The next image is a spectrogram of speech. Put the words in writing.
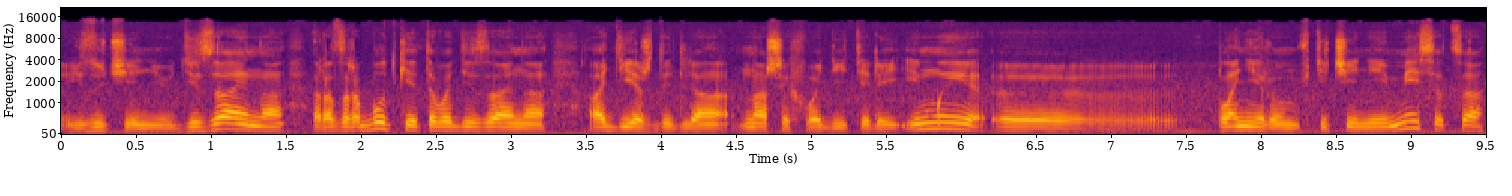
изучению дизайна, разработке этого дизайна, одежды для наших водителей. И мы э, планируем в течение месяца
